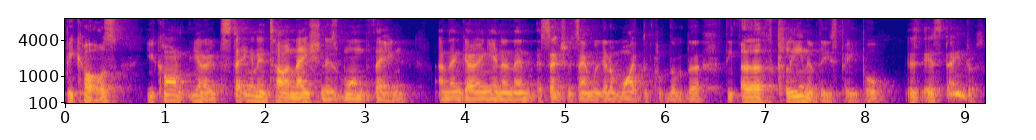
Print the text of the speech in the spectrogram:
Because you can't, you know, stating an entire nation is one thing, and then going in and then essentially saying we're going to wipe the, the, the earth clean of these people is, is dangerous.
